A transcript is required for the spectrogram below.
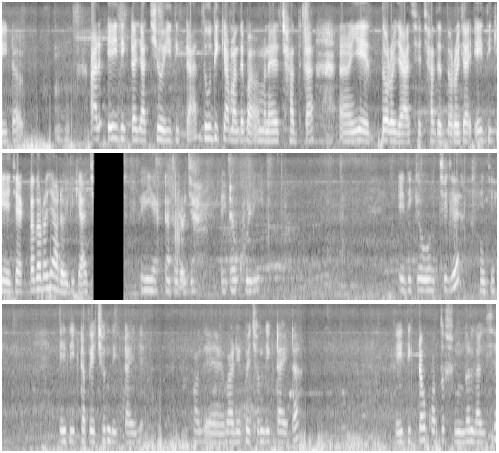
এইটা আর এই দিকটা যাচ্ছি, ওই দিকটা। দুদিকে আমাদের মানে ছাদটা ইয়ে দরজা আছে, ছাদের দরজা। এই দিকে এই যে একটা দরজা আর ওই দিকে আছে। এই একটা দরজা, এটাও খুলি। এদিকেও হচ্ছে যে, এই যে, এই দিকটা পেছন দিকটা, এই যে, আমাদের বাড়ির পেছন দিকটা এটা। এই দিকটাও কত সুন্দর লাগছে।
